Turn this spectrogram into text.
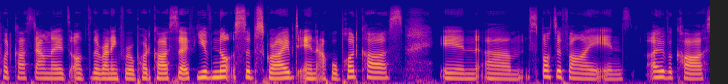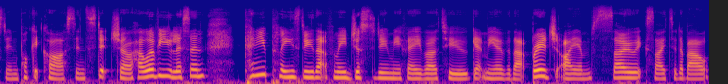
podcast downloads of the Running for Real podcast. So if you've not subscribed in Apple Podcasts, in um, Spotify, in Overcast, in Pocket Cast, in Stitcher, however you listen, can you please do that for me just to do me a favor to get me over that bridge? I am so excited about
